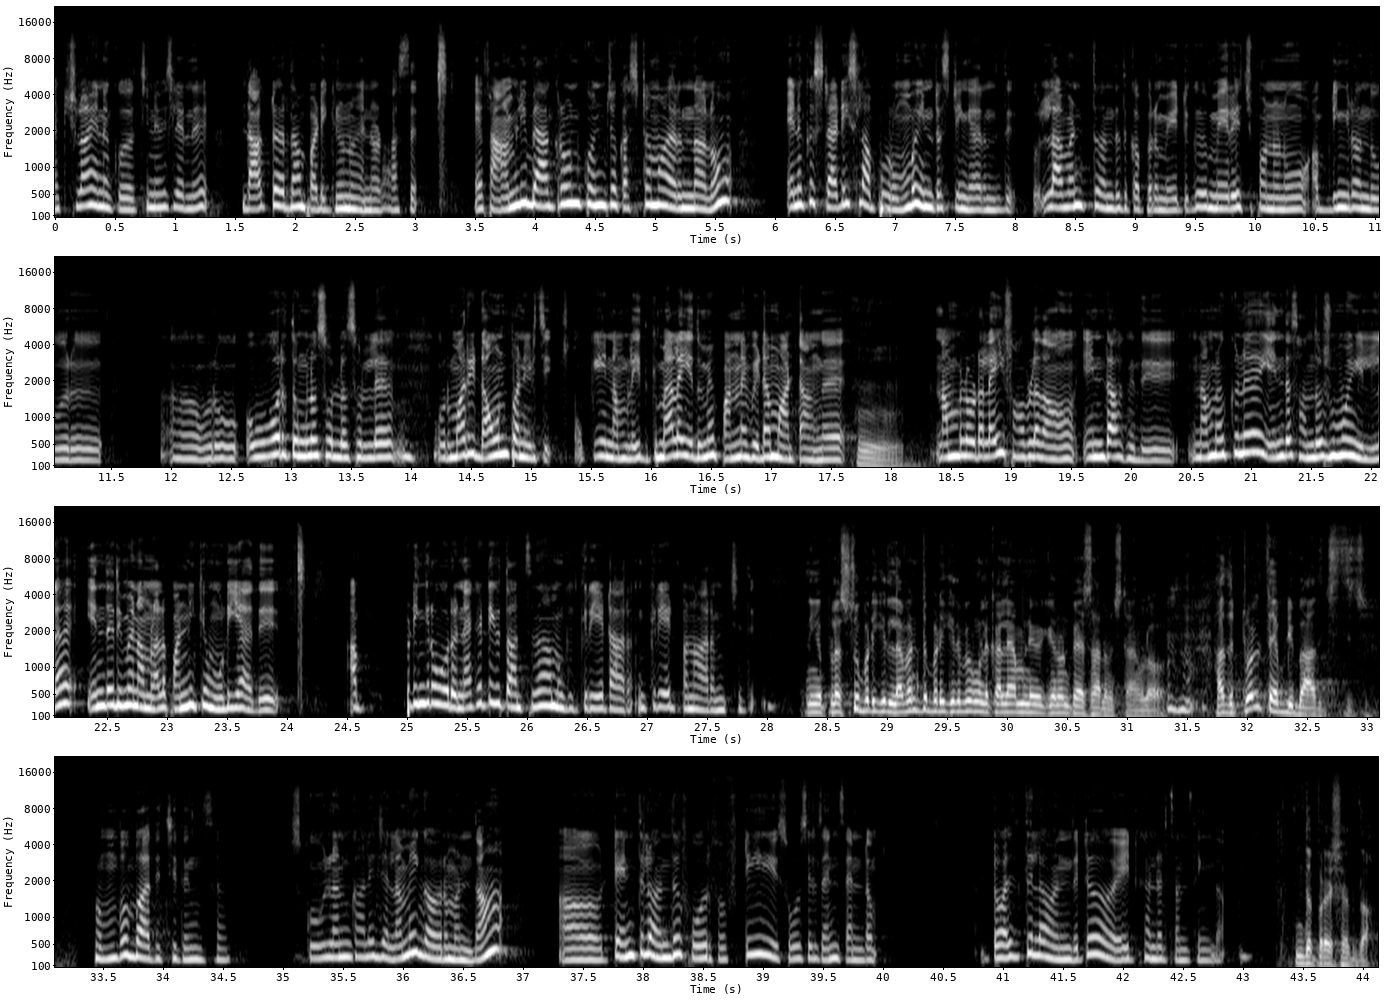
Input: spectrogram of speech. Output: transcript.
ஆக்சுவலாக எனக்கு சின்ன வயசுலேருந்து டாக்டர் தான் படிக்கணும்னு என்னோட ஆசை. என் ஃபேமிலி பேக்ரவுண்ட் கொஞ்சம் கஷ்டமாக இருந்தாலும் எனக்கு ஸ்டடீஸில் அப்போ ரொம்ப இன்ட்ரெஸ்டிங்காக இருந்தது. லெவன்த்து வந்ததுக்கு அப்புறமேட்டுக்கு மேரேஜ் பண்ணணும் அப்படிங்கிற அந்த ஒரு ஒரு ஒவ்வொருத்தவங்களும் சொல்ல சொல்ல ஒரு மாதிரி டவுன் பண்ணிடுச்சு. ஓகே நம்மளை இதுக்கு மேலே எதுவுமே பண்ண விட மாட்டாங்க. நம்மளோட லைஃப் அவ்வளோதான் எண்ட் ஆகுது. நமக்குன்னு எந்த சந்தோஷமும் இல்லை எந்த இதுவுமே நம்மளால் பண்ணிக்க முடியாது. அப்படிங்கிற ஒரு நெகட்டிவ் தாட்ஸ் தான் நமக்கு கிரியேட் ஆர கிரியேட் பண்ண ஆரம்பிச்சது. நீங்கள் ப்ளஸ் டூ படிக்கிற லெவன்த்து படிக்கிறப்ப உங்களுக்கு கல்யாணம் பண்ணி வைக்கணும்னு பேச ஆரம்பிச்சிட்டாங்களோ? அது டுவெல்த் எப்படி பாதிச்சிச்சு? ரொம்ப பாதிச்சுதுங்க சார் ஸ்கூல் அண்ட் காலேஜ் எல்லாமே கவர்மெண்ட் தான். டென்த்தில் வந்து four fifty social science centum டுவெல்த்தில் வந்துட்டு எயிட் ஹண்ட்ரட் சம்திங் தான். இந்த ப்ரெஷர் தான்.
